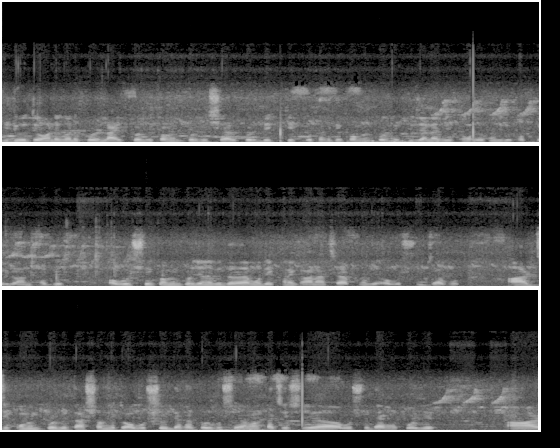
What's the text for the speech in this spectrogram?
ভিডিওতে অনেক অনেক করে লাইক করবে কমেন্ট করবে শেয়ার করবে কে কোথা থেকে কমেন্ট করবে একটু জানাবে তোমাদের ওখানে যদি ভক্তের গান থাকে অবশ্যই কমেন্ট করে জানাবে। দাদা আমাদের এখানে গান আছে আপনাদের অবশ্যই যাব। আর যে কমেন্ট করবে তার সঙ্গে তো অবশ্যই দেখা করব সে আমার কাছে আহ, অবশ্যই দেখা করবে। আর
